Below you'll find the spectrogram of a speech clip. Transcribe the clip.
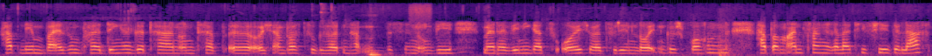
habe nebenbei so ein paar Dinge getan und habe äh, euch einfach zugehört und habe Mhm. ein bisschen irgendwie mehr oder weniger zu euch oder zu den Leuten gesprochen. Habe am Anfang relativ viel gelacht,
